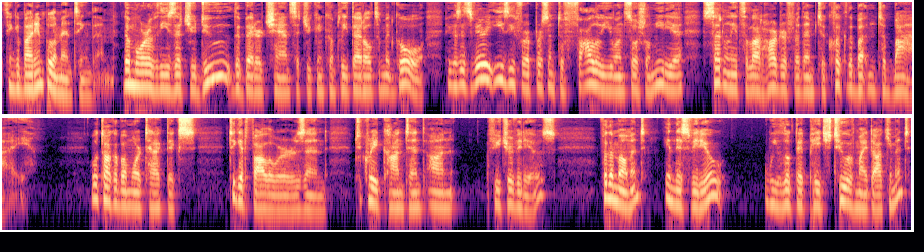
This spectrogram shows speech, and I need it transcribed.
think about implementing them. The more of these that you do, the better chance that you can complete that ultimate goal. Because it's very easy for a person to follow you on social media, suddenly it's a lot harder for them to click the button to buy. We'll talk about more tactics to get followers and to create content on future videos. For the moment, in this video, we looked at page 2 of my document.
